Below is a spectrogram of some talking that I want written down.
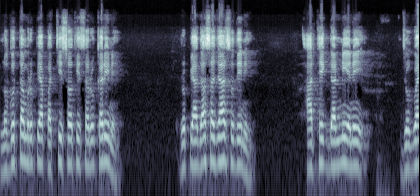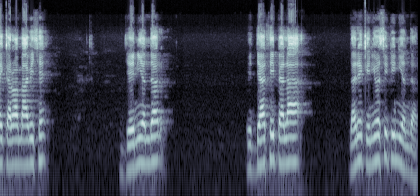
લઘુત્તમ રૂપિયા પચીસોથી શરૂ કરીને રૂપિયા દસ હજાર સુધીની આર્થિક દંડની એની જોગવાઈ કરવામાં આવી છે. જેની અંદર વિદ્યાર્થી પહેલાં દરેક યુનિવર્સિટીની અંદર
